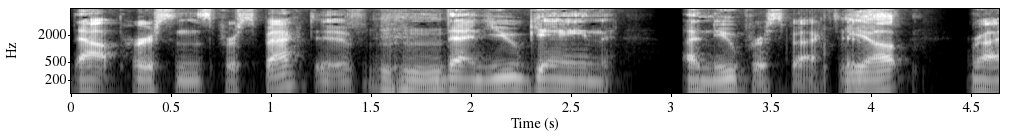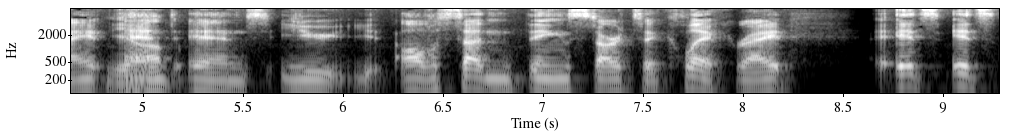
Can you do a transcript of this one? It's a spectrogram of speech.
that person's perspective, then you gain a new perspective. Yep. Right. Yep. And and you, you all of a sudden things start to click. Right. It's it's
